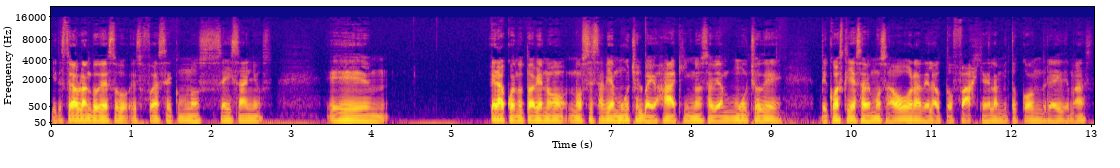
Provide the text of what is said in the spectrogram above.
y te estoy hablando de eso, eso fue hace como unos seis años. Eh, era cuando todavía no, no se sabía mucho el biohacking, no se sabía mucho de, de cosas que ya sabemos ahora, de la autofagia, de la mitocondria y demás.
